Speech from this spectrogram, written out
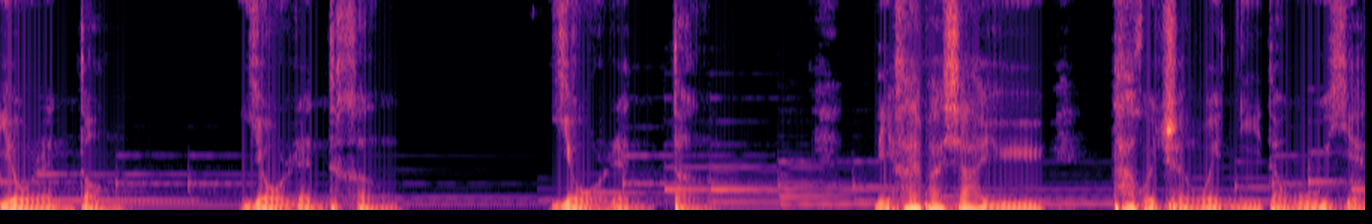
有人懂，有人疼，有人等。你害怕下雨，它会成为你的屋檐；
